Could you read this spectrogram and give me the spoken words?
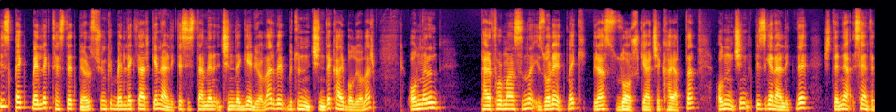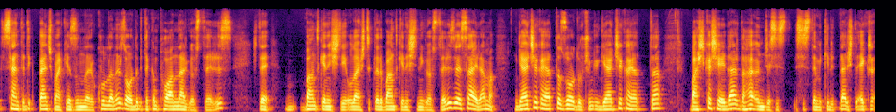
Biz pek bellek test etmiyoruz. Çünkü bellekler genellikle sistemlerin içinde geliyorlar ve bütünün içinde kayboluyorlar. Onların performansını izole etmek biraz zor gerçek hayatta. Onun için biz genellikle işte ne sentetik, benchmark yazılımları kullanırız. Orada bir takım puanlar gösteririz. İşte band genişliği, ulaştıkları band genişliğini gösteririz vesaire ama gerçek hayatta zordur. Çünkü gerçek hayatta başka şeyler daha önce sistemi kilitler. İşte ekran,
